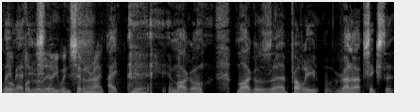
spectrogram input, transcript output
Leigh Well, what Matthews, will he win seven or eight? eight. Yeah. And Michael, Michael's uh, probably run up six to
